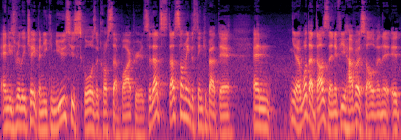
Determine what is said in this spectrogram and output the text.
and he's really cheap, and you can use his scores across that buy period. So that's that's something to think about there. And you know what that does then, if you have O'Sullivan, it, it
